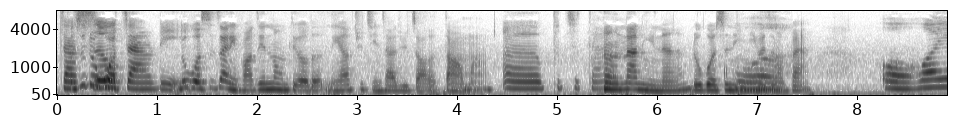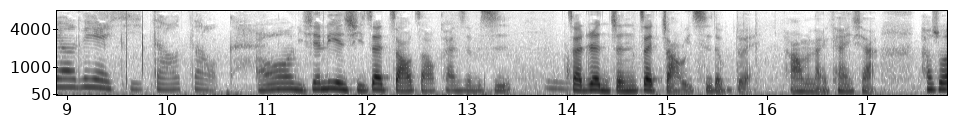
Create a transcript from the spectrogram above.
找失物找你。如果是在你房间弄丢的，你要去警察局找得到吗？呃，不知道。那你呢？如果是你，你会怎么办？我会要练习找找看。哦，你先练习，再找找看，是不是？再认真再找一次，对不对？好，我们来看一下。他说：“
